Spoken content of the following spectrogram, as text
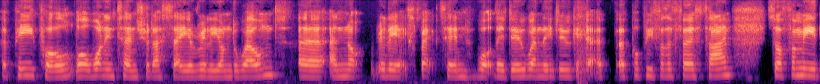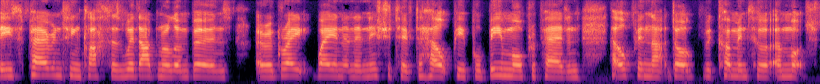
of people, well, one in 10, should I say, are really underwhelmed uh, and not really expecting what they do when they do get a, a puppy for the first time. So for me, these parenting classes with Admiral and Burns are a great way and an initiative to help people be more prepared and helping that dog become into a much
